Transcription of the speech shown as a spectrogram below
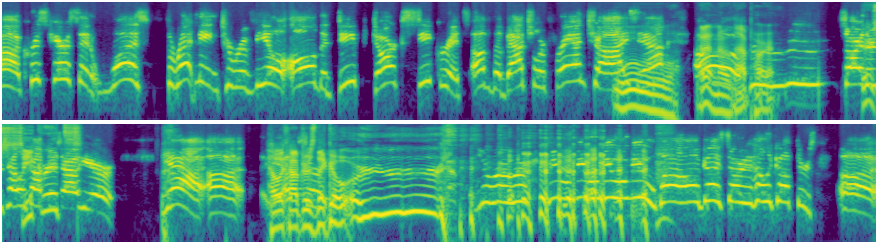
uh, Chris Harrison was threatening to reveal all the deep, dark secrets of the Bachelor franchise. yeah. I didn't know that part. Oh, Sorry, There's there's, helicopters secrets? out here. Yeah. Uh, Helicopters sorry. that go. wow, guys, sorry, helicopters. Uh,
